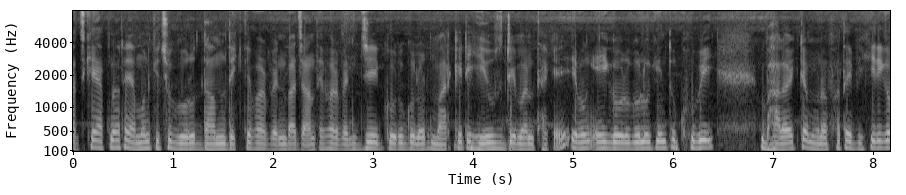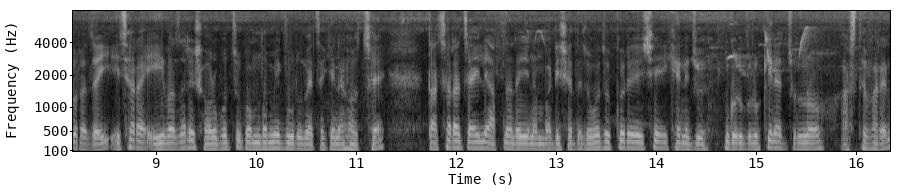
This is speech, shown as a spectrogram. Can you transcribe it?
আজকে আপনারা এমন কিছু গরুর দাম দেখতে পারবেন বা জানতে পারবেন যে গরুগুলোর মার্কেটে হিউজ ডিমান্ড থাকে এবং এই গরুগুলো কিন্তু খুবই ভালো একটা মুনাফাতে বিক্রি করা যায়। এছাড়া এই বাজারে সর্বোচ্চ কম দামে গরু বেচা কেনা হচ্ছে। তাছাড়া চাইলে আপনারা এই নাম্বারটির সাথে যোগাযোগ করে এসে এখানে গরুগুলো কেনার জন্য আসতে পারেন।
